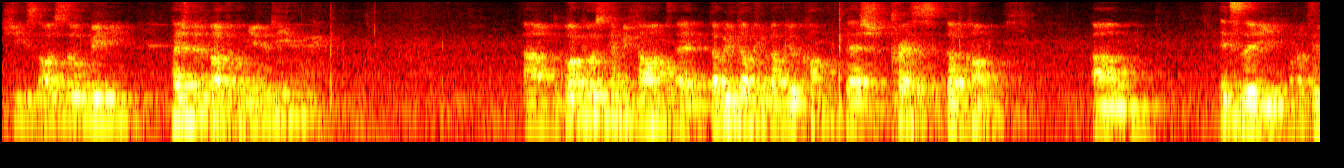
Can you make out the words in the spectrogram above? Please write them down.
She's also really passionate about the community. Um, the blog post can be found at www.comm-press.com. Um, it's the, one of the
